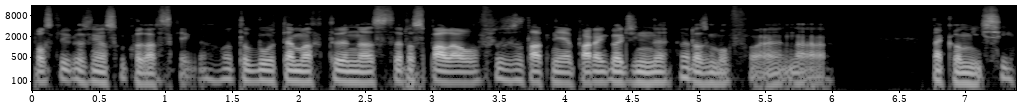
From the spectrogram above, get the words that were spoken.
Polskiego Związku Kolarskiego? Bo to był temat, który nas rozpalał przez ostatnie parę godzin rozmów e, na, na komisji.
